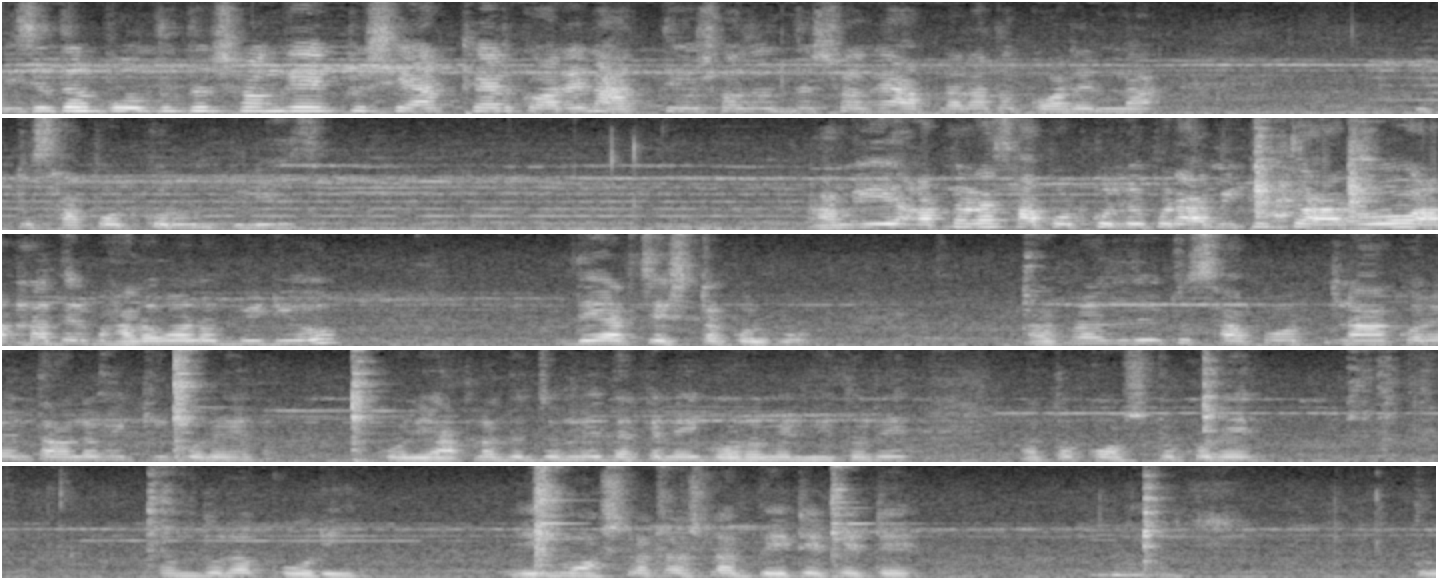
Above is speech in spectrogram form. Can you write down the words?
নিজেদের বন্ধুদের সঙ্গে একটু শেয়ার টেয়ার করেন, আত্মীয় স্বজনদের সঙ্গে আপনারা তো করেন না। একটু সাপোর্ট করুন প্লিজ আমি, আপনারা সাপোর্ট করলে পরে আমি কিন্তু আরও আপনাদের ভালো ভালো ভিডিও দেওয়ার চেষ্টা করব। আপনারা যদি একটু সাপোর্ট না করেন, তাহলে আমি কি করে করি? আপনাদের জন্যই দেখেন এই গরমের ভিতরে এত কষ্ট করে বন্ধুরা করি। এই মশলা টশলা বেটে ফেটে। তো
